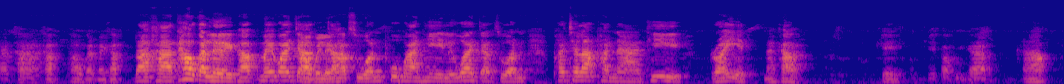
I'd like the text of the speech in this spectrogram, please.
ราคาครับเท่ากันไหมครับ ราคาเท่ากันเลยครับ ไม่ว่าจะเอาไปเลยจาครักบ สวนภูพานเฮหรือว่าจากสวนพัชระพันนาที่ร้อยเอ็ดนะครับโอเคโอเคขอบคุณครับ ครับ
